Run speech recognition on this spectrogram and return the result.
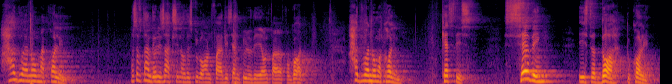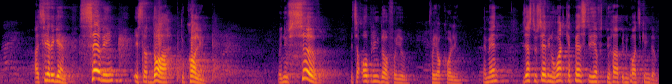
How do I know my calling? Most of the time, they always ask, you know, these people are on fire, these young people, they're on fire for God. How do I know my calling? Catch this. Serving is the door to calling. I'll say it again. Serving is the door to calling. When you serve, it's an opening door for you, for your calling. Amen? Just to serve in what capacity you have to help in God's kingdom.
